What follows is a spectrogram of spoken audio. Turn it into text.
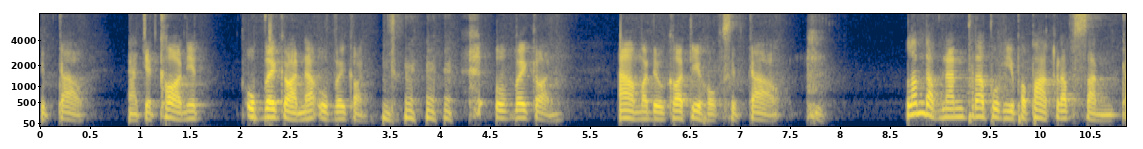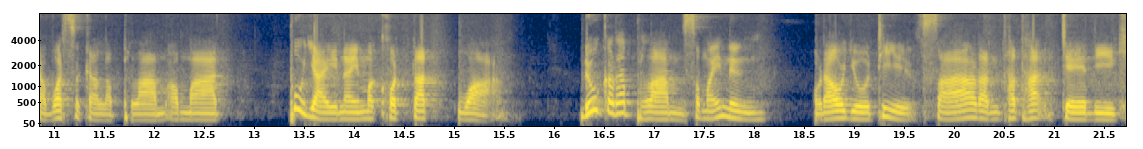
สิบเก้านะเจ็ดข้อนี้อุบไว้ก่อนนะ อุบไว้ก่อน อุบไว้ก่อน อ้าวมาดูข้อที่หกสิบเก้าลำดับนั้นพระผู้มีพระภาครับสั่งกับวัสกาลพรามเอามาตผู้ใหญ่ในมคตรัฐว่า ดูกระพรามสมัยหนึ่ง เราอยู่ที่สารันทะเจดีเข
